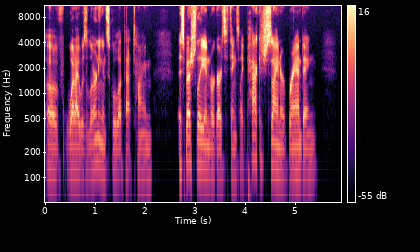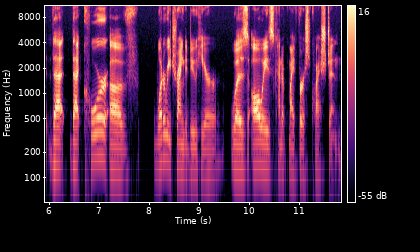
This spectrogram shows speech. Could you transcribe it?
of what I was learning in school at that time, especially in regards to things like package design or branding, that that core of what are we trying to do here was always kind of my first question.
